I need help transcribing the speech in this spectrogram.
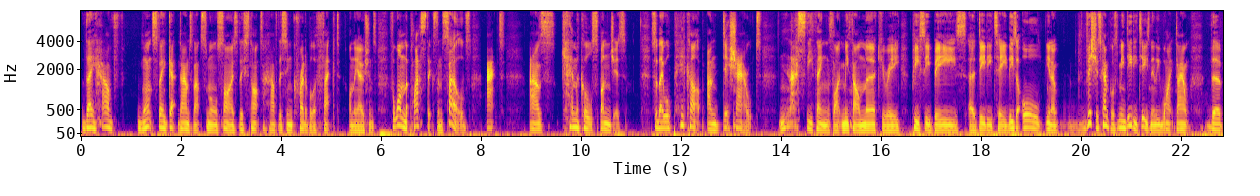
they have once they get down to that small size, they start to have this incredible effect on the oceans. For one, the plastics themselves act as chemical sponges. So they will pick up and dish out nasty things like methyl mercury, PCBs, uh, DDT. These are all, you know, vicious chemicals. I mean, DDT DDT's nearly wiped out the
